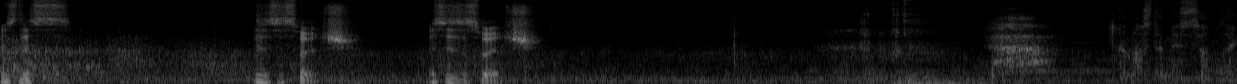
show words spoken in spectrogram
Is this... Is this a switch? This is a switch. I must have missed something.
